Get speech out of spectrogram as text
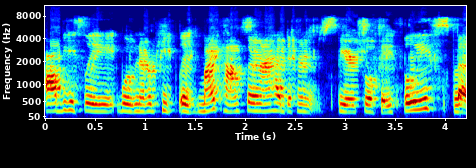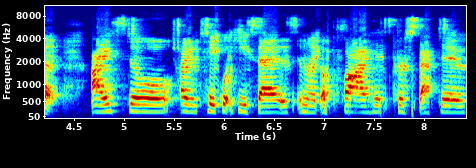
obviously whenever people like my counselor and I had different spiritual faith beliefs, but I still try to take what he says and like apply his perspective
